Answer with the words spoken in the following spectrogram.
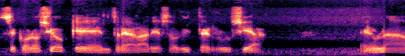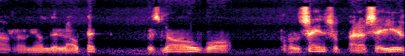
se conoció que entre Arabia Saudita y Rusia, en una reunión de la OPEP, pues no hubo consenso para seguir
